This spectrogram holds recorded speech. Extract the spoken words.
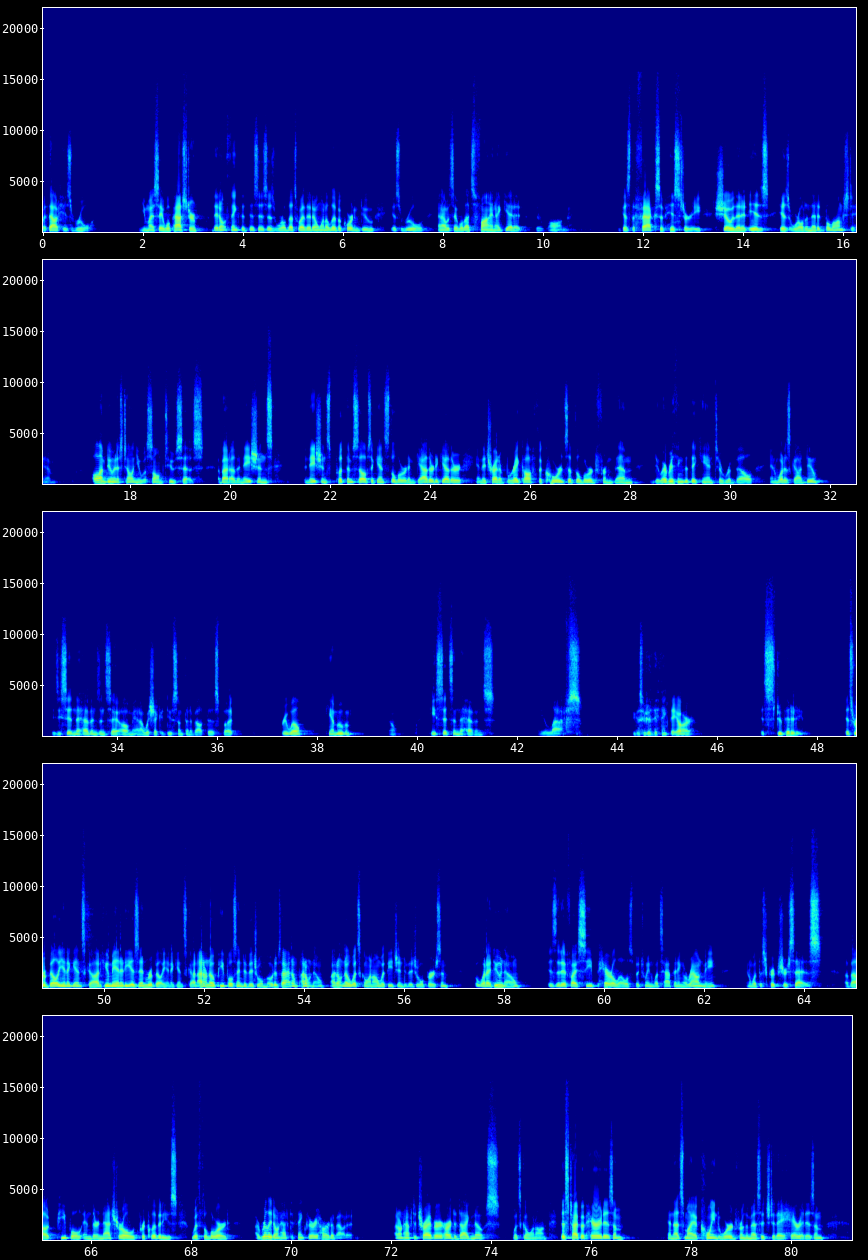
without his rule. You might say, Well, Pastor, they don't think that this is his world. That's why they don't want to live according to his rule. And I would say, well, that's fine. I get it. They're wrong. Because the facts of history show that it is his world and that it belongs to him. All I'm doing is telling you what Psalm 2 says about other nations the nations put themselves against the Lord and gather together and they try to break off the cords of the Lord from them and do everything that they can to rebel. And what does God do? Does he sit in the heavens and say, Oh man, I wish I could do something about this, but free will, can't move him? No. He sits in the heavens and he laughs. Because who do they think they are? It's stupidity. It's rebellion against God. Humanity is in rebellion against God. I don't know people's individual motives. I don't, I don't know. I don't know what's going on with each individual person. But what I do know is that if I see parallels between what's happening around me and what the scripture says about people and their natural proclivities with the Lord, I really don't have to think very hard about it. I don't have to try very hard to diagnose what's going on. This type of Herodism, and that's my coined word from the message today Herodism.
